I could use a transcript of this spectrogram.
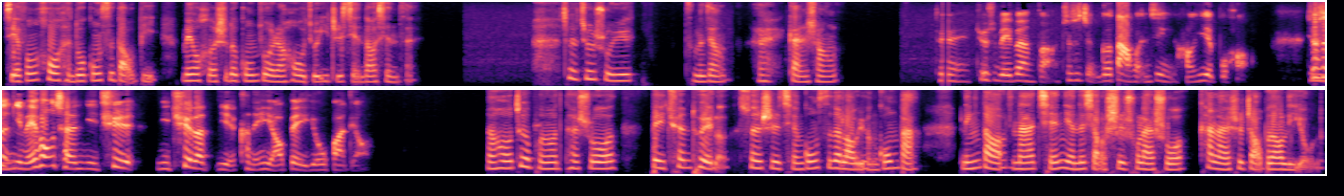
解封后很多公司倒闭，没有合适的工作，然后我就一直闲到现在。这就属于怎么讲？哎，赶上了。对，就是没办法，就是整个大环境行业不好，就是你没封城，你去。你去了也可能也要被优化掉。然后这个朋友他说被劝退了，算是前公司的老员工吧。领导拿前年的小事出来说，看来是找不到理由了。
